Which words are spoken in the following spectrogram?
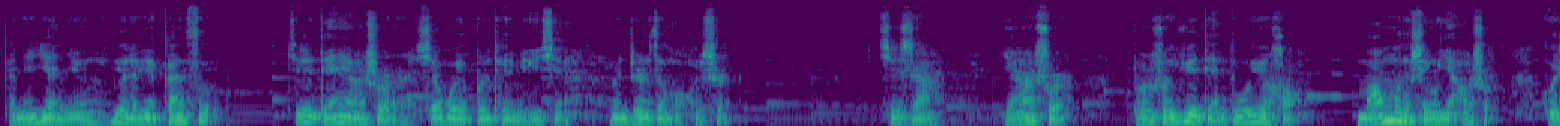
感觉眼睛越来越干涩。即使点眼药水，效果也不是特别明显。问这是怎么回事？其实啊，眼药水不是说越点多越好。盲目的使用眼药水，会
